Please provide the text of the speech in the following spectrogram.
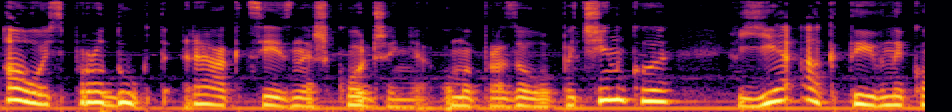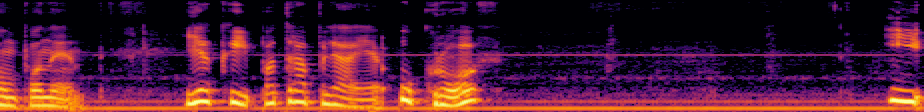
А ось продукт реакції знешкодження омепразолу печінкою є активний компонент, який потрапляє у кров і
